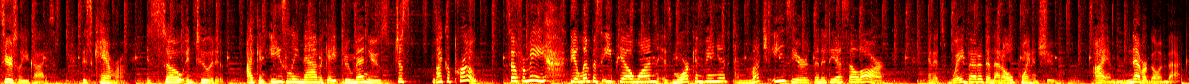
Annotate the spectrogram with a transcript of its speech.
Seriously, you guys, this camera is so intuitive. I can easily navigate through menus just like a pro. So for me, the Olympus EPL1 is more convenient and much easier than a DSLR, and it's way better than that old point and shoot. I am never going back.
